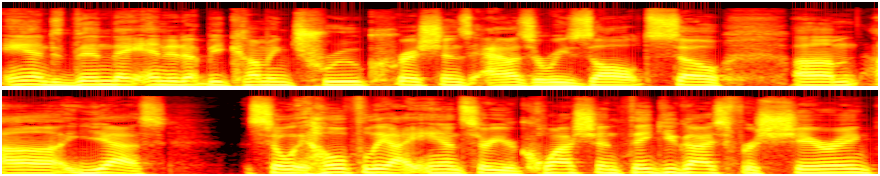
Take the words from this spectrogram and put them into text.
And then they ended up becoming true Christians as a result. So, um, uh, yes. So hopefully I answer your question. Thank you guys for sharing.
